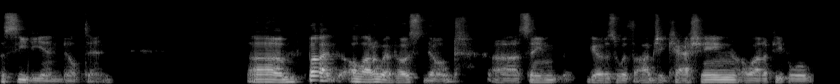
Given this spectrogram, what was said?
a CDN built in. Um, but a lot of web hosts don't. Uh, same goes with object caching. A lot of people,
